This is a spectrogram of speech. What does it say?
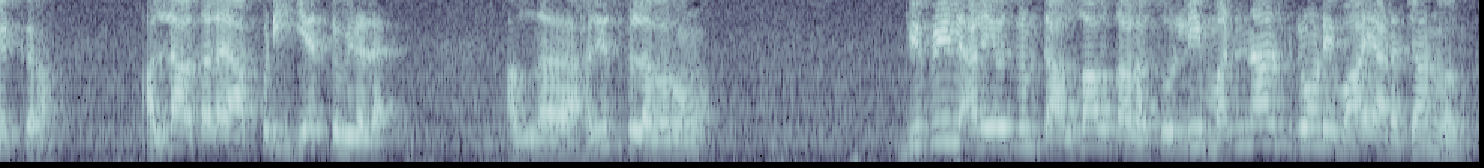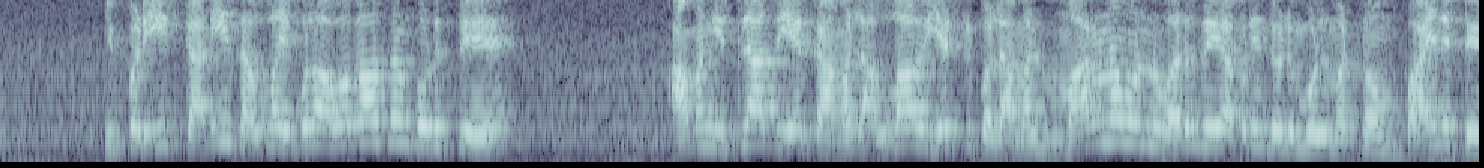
ஏற்கிறான். அல்லாஹ் அப்படி ஏற்க விடலை. அல்லாஹ் ஹதீஸ்கள்ல வரும் ஜிப்ரீல் அலைவாஸ்லம் அல்லாஹ் தாலா சொல்லி மன்னார் ஃபிரோனுடைய வாயை அடைச்சான்னு வரும். இப்படி கடைசி அல்லாஹ் இவ்வளோ அவகாசம் கொடுத்து அவன் இஸ்லாத்தை ஏற்காமல் அல்லாவை ஏற்றுக்கொள்ளாமல் மரணம் ஒன்று வருது அப்படின்னு சொல்லும்போது மட்டும் பயந்துட்டு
